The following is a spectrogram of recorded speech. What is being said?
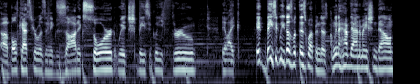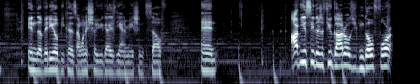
Uh, Boltcaster was an exotic sword, which basically threw it like it basically does what this weapon does. I'm gonna have the animation down in the video because I want to show you guys the animation itself. And obviously, there's a few god rolls you can go for.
